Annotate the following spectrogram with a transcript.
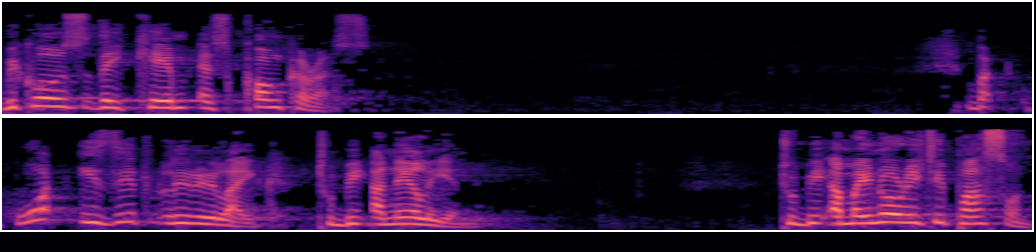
because they came as conquerors. But what is it really like to be an alien? To be a minority person?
